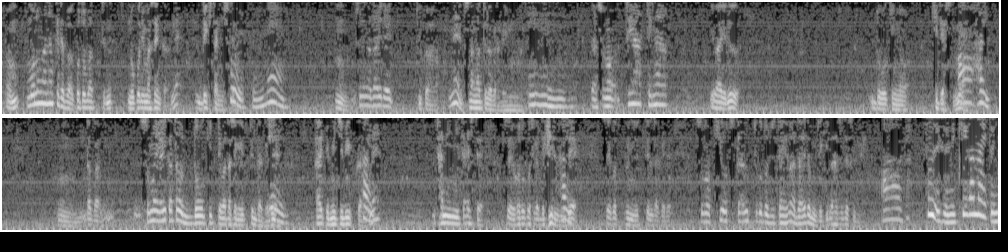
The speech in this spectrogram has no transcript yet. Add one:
物がなければ言葉って残りませんからね、できたにしても。そうですよね。うん、それが大体っていうか、ね、つながってるわけだから、今まで。ええだからその手当てが、いわゆる動機の木ですね。ああ、はい。うん、だから、そのやり方を動機って私が言ってるだけで、ええあえて導くからね、他人に対してそういう施しができるんで、はいそういうことふうに言ってるだけで、その気を使うってこと自体は誰でもできるはずですね。ああ、そうですよね。気がないと、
